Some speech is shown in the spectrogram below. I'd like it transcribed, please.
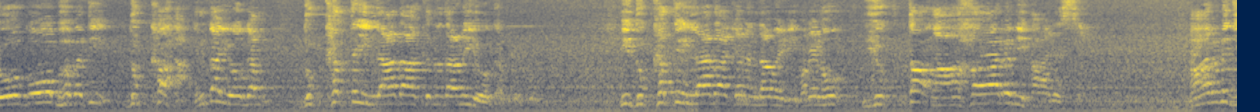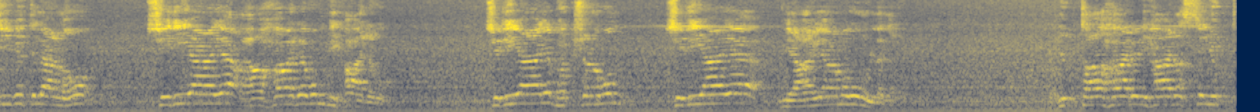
യോഗോ ഭവതി ദുഃഖ. എന്താ യോഗം? ദുഃഖത്തെ ഇല്ലാതാക്കുന്നതാണ് യോഗം. ഈ ദുഃഖത്തെ ഇല്ലാതാക്കാൻ എന്താ വഴി? പറയണു യുക്ത ആഹാര വിഹാരസ്യ ആരുടെ ജീവിതത്തിലാണോ ശരിയായ ആഹാരവും വിഹാരവും? ശരിയായ ഭക്ഷണവും ശരിയായ വ്യായാമവും ഉള്ളത്. യുക്താഹാര വിഹാരസ്യ യുക്ത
